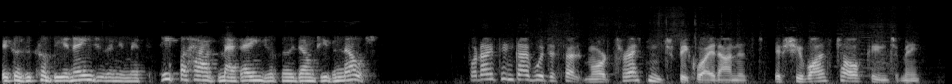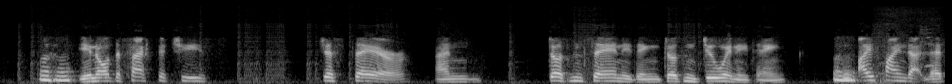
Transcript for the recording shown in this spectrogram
because it could be an angel in your midst. People have met angels and they don't even know it. But I think I would have felt more threatened, to be quite honest, if she was talking to me. Mm-hmm. You know, the fact that she's just there and doesn't say anything, doesn't do anything, Mm. I find that less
